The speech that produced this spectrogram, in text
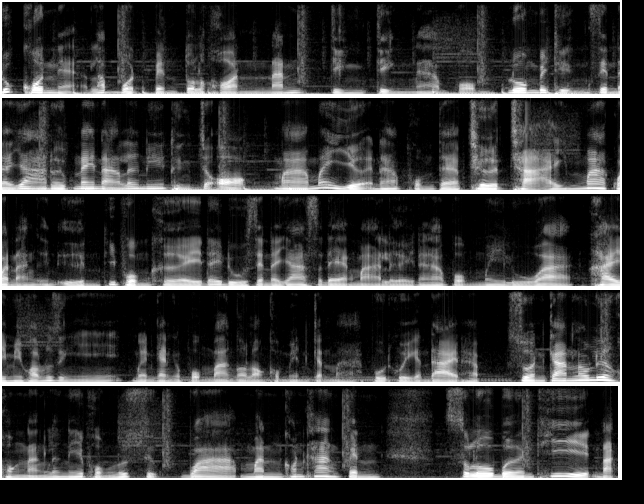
ทุกคนเนี่ยรับบทเป็นตัวละครนั้นจริง ๆ นะครับผมรวมไปถึงเซนดายาโดยในหนังเรื่องนี้ถึงจะออกมาไม่เยอะนะครับผมแต่เฉิดฉายมากกว่าหนังอื่น ๆ ที่ผมเคยได้ดูเซนดายาแสดงมาเลยนะครับผมไม่รู้ว่าใครมีความรู้สึกนี้เหมือนกันกับผมบ้างก็ลองคอมเมนต์กันมา พูดคุยกันได้นะครับส่วนการเล่าเรื่องของหนังเรื่องนี้ผมรู้สึกว่ามันค่อนข้างเป็นสโลเบิร์นที่หนัก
